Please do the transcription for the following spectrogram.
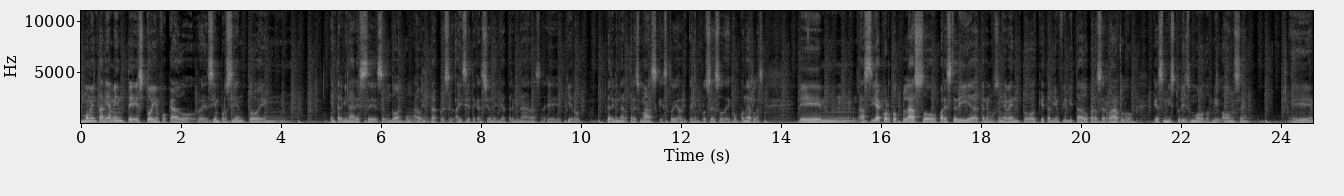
momentáneamente estoy enfocado 100% eh, en, en, terminar ese segundo álbum. Ahorita pues hay siete canciones ya terminadas. Eh, quiero terminar tres más, que estoy ahorita en el proceso de componerlas. Em, así a corto plazo, para este día, tenemos un evento que también fui invitado para cerrarlo, que es Miss Turismo 2011. Eh,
